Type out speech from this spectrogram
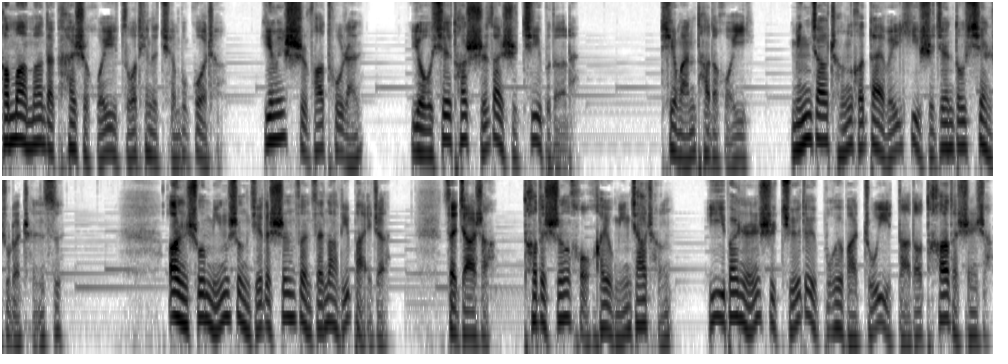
他慢慢的开始回忆昨天的全部过程，因为事发突然，有些他实在是记不得了。听完他的回忆，明嘉诚和戴维一时间都陷入了沉思。按说明圣杰的身份在那里摆着，再加上他的身后还有明嘉诚，一般人是绝对不会把主意打到他的身上。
